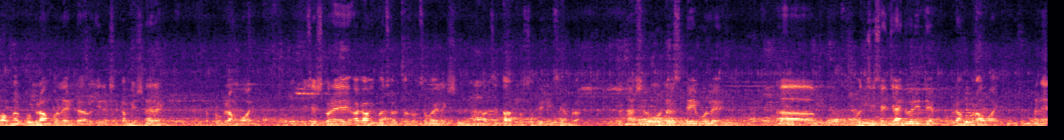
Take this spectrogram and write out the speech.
formal program বলে একটা ইলেকশন কমিশনের একটা প্রোগ্রাম হয়। বিশেষ করে আগামী বছর তো লোকসভা ইলেকশন আছে, তার প্রস্তুতি নিয়েছি আমরা। তো ন্যাশনাল ভোটার্স ডে বলে পঁচিশে জানুয়ারিতে প্রোগ্রাম করা হয় মানে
